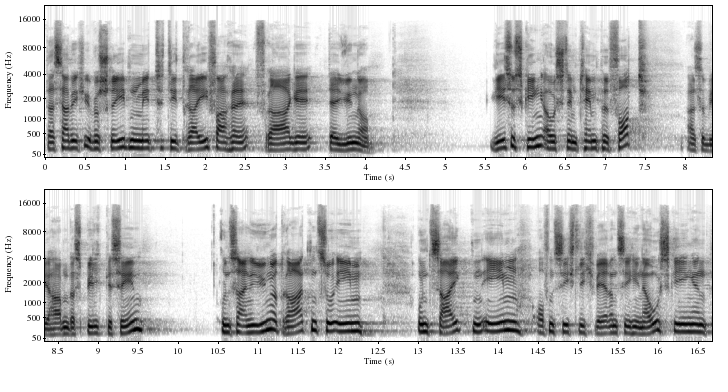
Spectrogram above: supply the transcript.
das habe ich überschrieben mit die dreifache Frage der Jünger. Jesus ging aus dem Tempel fort, also wir haben das Bild gesehen, und seine Jünger traten zu ihm und zeigten ihm, offensichtlich während sie hinausgingen,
